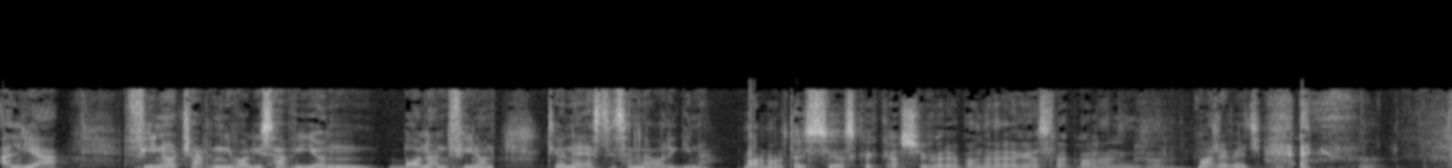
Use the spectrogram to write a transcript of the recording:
alia fino char ni volis havi ion bonan finon tio ne estis en la origina Malmultaj scias che Kashi vere bone regas la polan lingvon. Może być.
